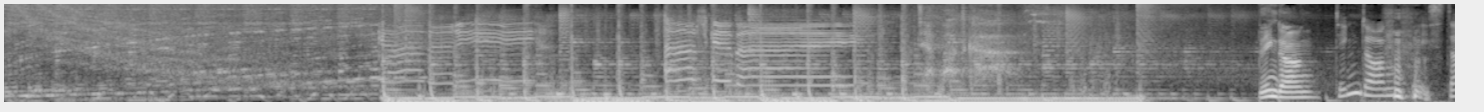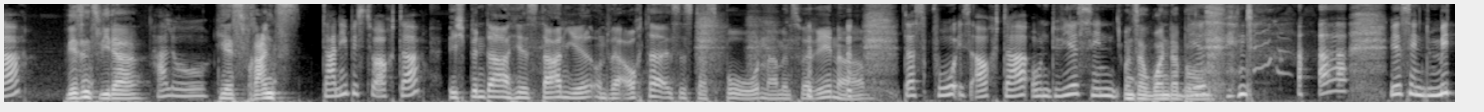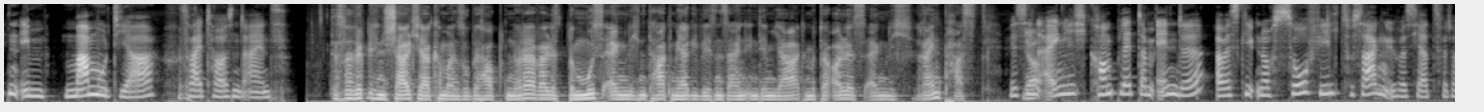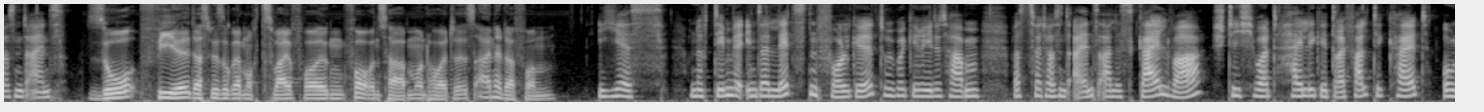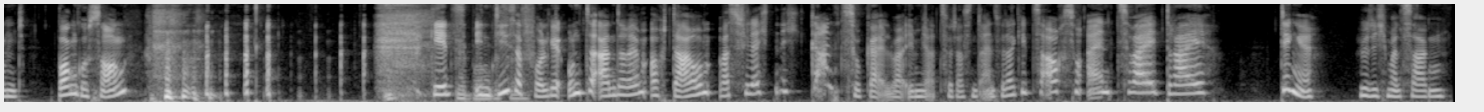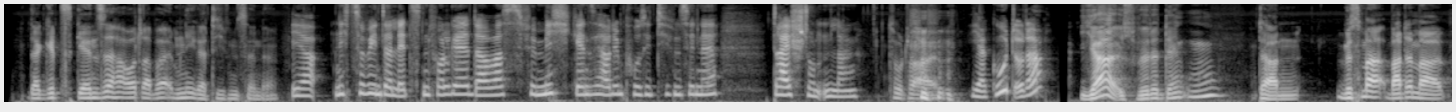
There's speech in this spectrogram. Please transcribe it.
Ding Dong, Ding Dong, wer ist da? wir sind's wieder. Hallo. Hier ist Franz. Dani, bist du auch da? Ich bin da, hier ist Daniel und wer auch da ist, ist das Bo namens Verena. Das Po ist auch da und wir sind, Unser Wonderboy. wir sind, wir sind mitten im Mammutjahr 2001. Das war wirklich ein Schaltjahr, kann man so behaupten, oder? Weil es, da muss eigentlich ein Tag mehr gewesen sein in dem Jahr, damit da alles eigentlich reinpasst. Wir sind Ja. eigentlich komplett am Ende, aber es gibt noch so viel zu sagen über das Jahr 2001. So viel, dass wir sogar noch zwei Folgen vor uns haben und heute ist eine davon. Yes. Und nachdem wir in der letzten Folge darüber geredet haben, was 2001 alles geil war, Stichwort heilige Dreifaltigkeit und Bongo-Song, geht es in dieser Folge unter anderem auch darum, was vielleicht nicht ganz so geil war im Jahr 2001. Weil da gibt es auch so ein, zwei, drei Dinge, würde ich mal sagen. Da gibt's Gänsehaut, aber im negativen Sinne. Ja, nicht so wie in der letzten Folge, da war es für mich Gänsehaut im positiven Sinne drei Stunden lang. Total. Ja, gut, oder? Ja, ich würde denken, Dann müssen wir, warte mal,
